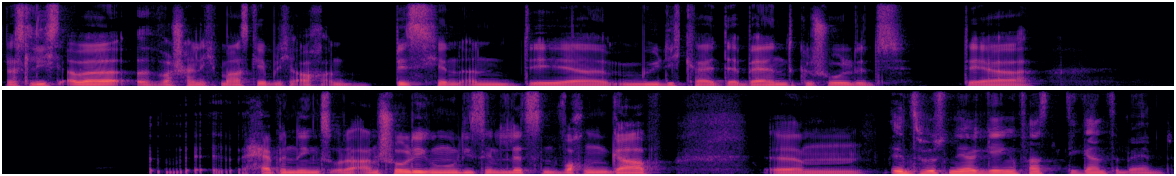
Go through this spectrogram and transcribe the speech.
Das liegt aber äh, wahrscheinlich maßgeblich auch ein bisschen an der Müdigkeit der Band geschuldet, der Happenings oder Anschuldigungen, die es in den letzten Wochen gab. Ähm, Inzwischen ja gegen fast die ganze Band.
